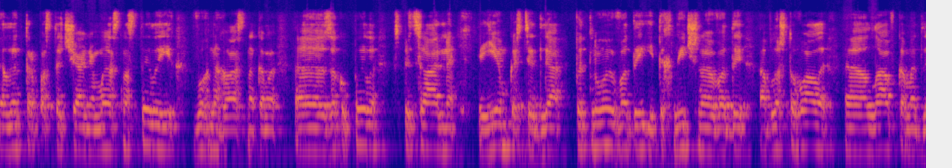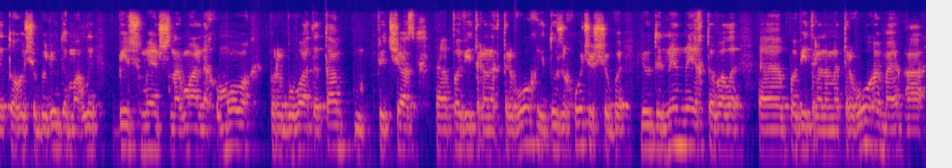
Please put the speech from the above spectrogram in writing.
електропостачання. Ми оснастили їх вогнегасниками, закупили спеціальні ємкості для питної води і технічної води, облаштували лавками для того, щоб люди могли в більш-менш нормальних умовах перебувати там під час е, повітряних тривог. І дуже хочу, щоб люди не нехтували е, повітряними тривогами, а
